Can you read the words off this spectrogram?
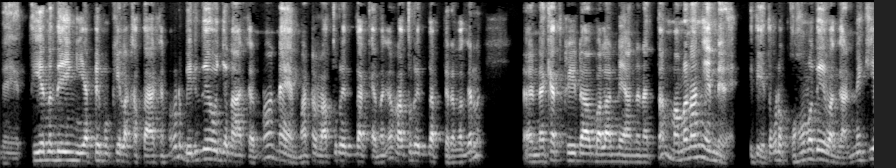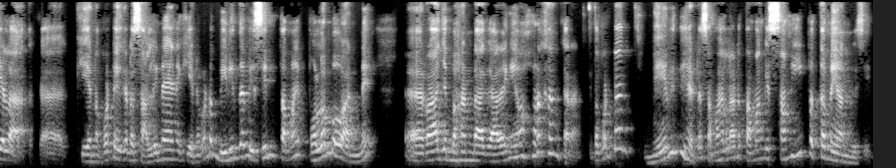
මේ තියෙන දෙයින් යැපෙමු කියලා කතා කරනකොට බිරිඳ යෝජනා කරනවා නෑ මට රතු රෙද්දක් ඇඳගෙන රතු රෙද්දක් පෙරවගෙන නැකත් ක්‍රීඩා බලන්න යන්න නැත්තම් මම නම් එන්නේ නැහැ. ඉතින් එතකොට කොහොමද ඒව ගන්න කියලා කියනකොට ඒකට සල්ලි නැහැනේ කියනකොට බිරිඳ විසින් තමයි පොළඹවන්නේ රාජ භාණ්ඩාගාරයෙන් ඒවා හොරකම් කරන්නේ. එතකොට මේ විදිහට සමහරලාට තමන්ගේ සමීපතමයන් විසින්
